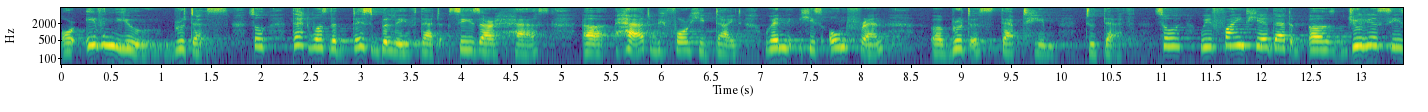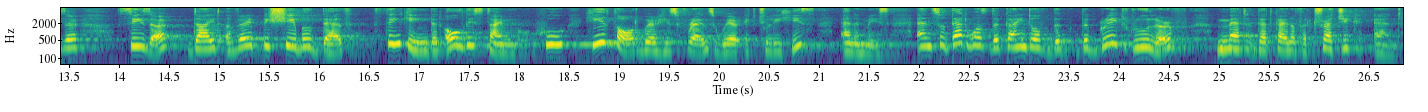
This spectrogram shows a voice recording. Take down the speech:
or even you, Brutus. So that was the disbelief that Caesar has, uh, had before he died, when his own friend uh, Brutus stabbed him to death. So we find here that uh, Julius Caesar, Caesar died a very pitiable death, thinking that all this time who he thought were his friends were actually his enemies. And so that was the kind of, the, the great ruler met that kind of a tragic end.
